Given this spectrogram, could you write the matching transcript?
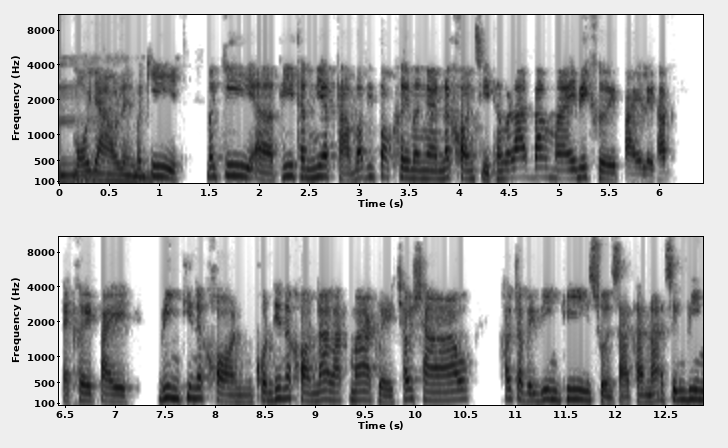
มโมยาวเลยเมื่อกี้เมื่อกี้เอ่อพี่ทำเนียบถามว่าพี่ป๊อกเคยมางานนครศรีธรรมราชบ้างไหมไม่เคยไปเลยครับ แต่เคยไปวิ่งที่นครคนที่นครน่ารักมากเลย เช้าเช้าๆเขาจะไปวิ่งที่สวนสาธารณะ ซึ่งวิ่ง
